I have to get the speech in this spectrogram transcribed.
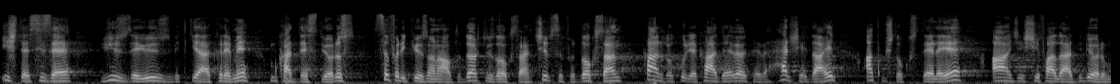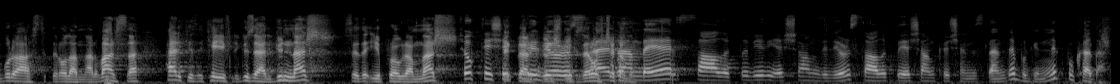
işte size yüzde yüz bitki yağı kremi mukaddes diyoruz. 0216 490 çift 090 kargo, kurye, KDV, ÖTV her şey dahil 69 TL'ye acil şifalar diliyorum. Bu rahatsızlıkları olanlar varsa herkese keyifli güzel günler, size de iyi programlar. Çok teşekkür Tekrar ediyoruz üzere. Erdem Bey'e. Sağlıklı bir yaşam diliyoruz. Sağlıklı yaşam köşemizden de bugünlük bu kadar.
